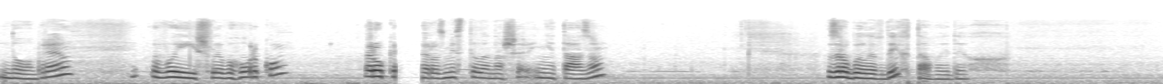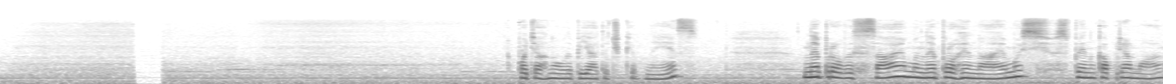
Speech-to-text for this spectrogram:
Добре. Вийшли в горку. Руки розмістили на ширині тазу. Зробили вдих та видих. Потягнули п'яточки вниз. Не провисаємо, не прогинаємось, спинка пряма.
